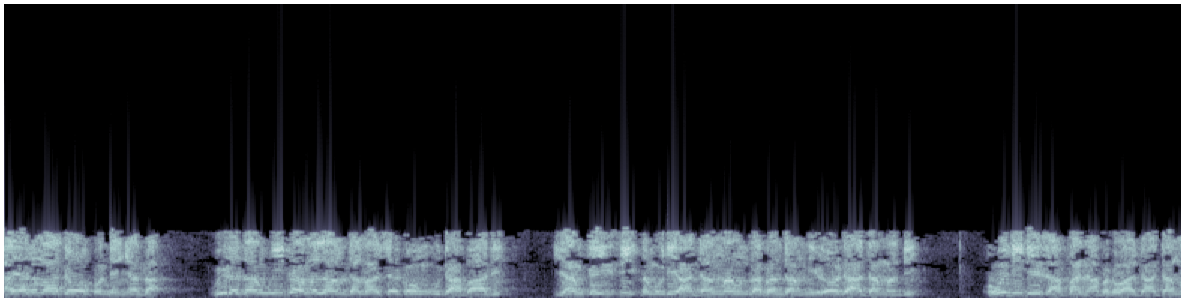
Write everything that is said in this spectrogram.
အာယသမတောကွန်တညတဝိရဇံဝိတမလံဓမ္မစကုံဥဒပါတိယံကိဉ္စီသမုဒယဓမ္မံသဗ္ဗန္တံនិရောဓဓမ္မန္တိဘဝန္တိဒေသပဏ္ဏဘဂဝတာဓမ္မ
